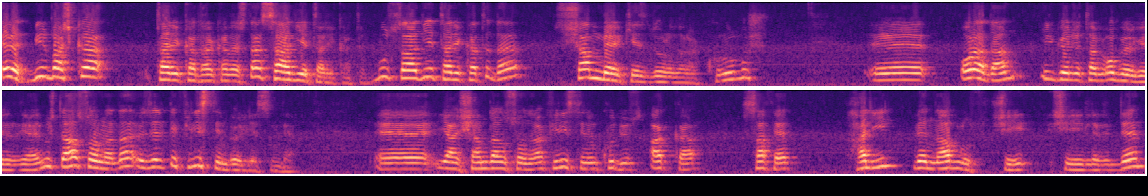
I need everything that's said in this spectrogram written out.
Evet bir başka tarikat arkadaşlar Sadiye tarikatı. Bu Sadiye tarikatı da Şam merkezli olarak kurulmuş. Ee, oradan ilk önce tabi o bölgelerde yayılmış. Daha sonra da özellikle Filistin bölgesinde. Ee, yani Şam'dan sonra Filistin'in Kudüs, Akka, Safed, Halil ve Nablus şehir, şehirlerinde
